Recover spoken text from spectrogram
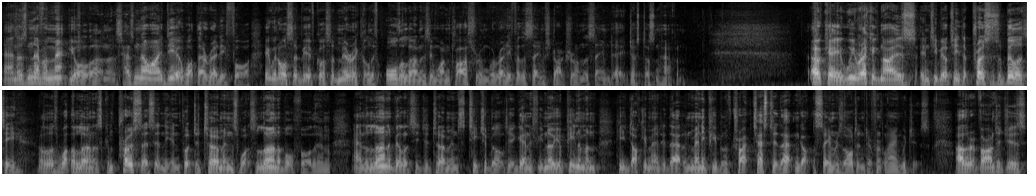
and has never met your learners, has no idea what they're ready for. It would also be, of course, a miracle if all the learners in one classroom were ready for the same structure on the same day. It just doesn't happen. Okay, we recognize in TBLT that processability, in other words, what the learners can process in the input determines what's learnable for them, and learnability determines teachability. Again, if you know your Pienemann, he documented that, and many people have tested that and got the same result in different languages. Other advantages,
